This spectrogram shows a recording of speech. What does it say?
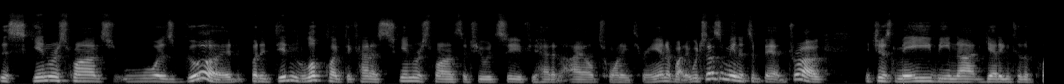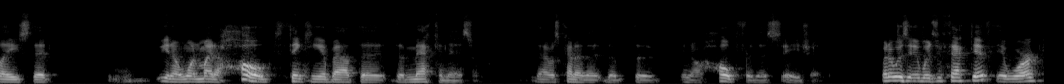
the skin response was good, but it didn't look like the kind of skin response that you would see if you had an IL 23 antibody, which doesn't mean it's a bad drug. it just maybe not getting to the place that you know one might have hoped thinking about the the mechanism that was kind of the the, the you know hope for this agent but it was it was effective it worked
